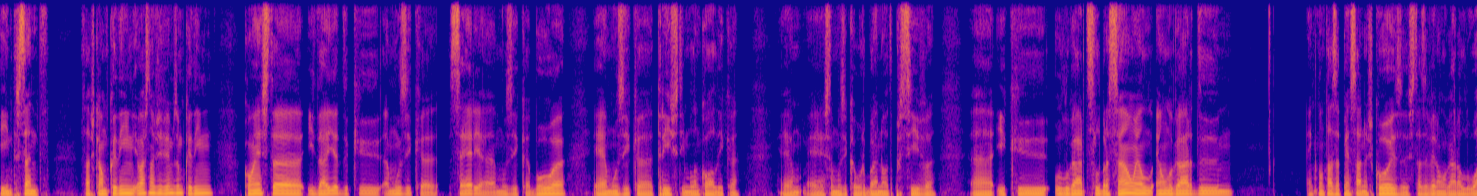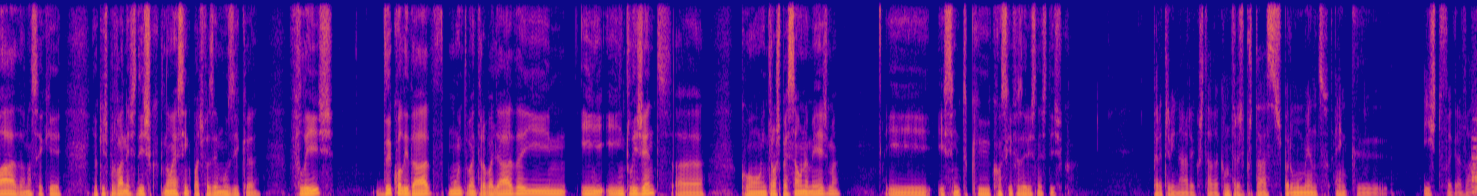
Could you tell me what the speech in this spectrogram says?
e interessante. Sabes que há um bocadinho. Eu acho que nós vivemos um bocadinho com esta ideia de que a música séria, a música boa, é a música triste e melancólica, é, é esta música urbana ou depressiva, uh, e que o lugar de celebração é, é, um lugar de em que não estás a pensar nas coisas, estás a ver um lugar aluado, não sei o quê. Eu quis provar neste disco que não é assim que podes fazer música feliz, de qualidade, muito bem trabalhada e, e, e inteligente, uh, com introspeção na mesma. E, e sinto que consegui fazer isso neste disco para terminar, eu gostava que me transportasses para o momento em que isto foi gravado.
